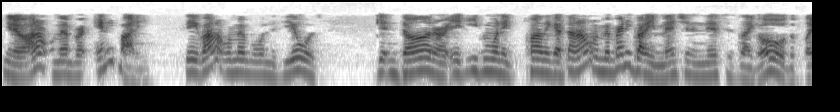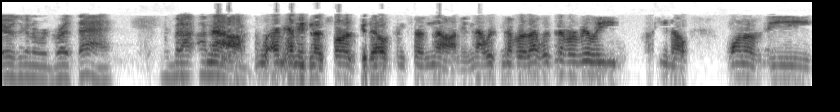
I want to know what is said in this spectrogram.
you know, I don't remember anybody. Dave, I don't remember when the deal was getting done or it, even when it finally got done. I don't remember anybody mentioning this as like, oh, the players are going to regret that. But I, I mean, no, I mean, as far as Goodell's concerned, no. I mean, that was never that was never really, you know, one of the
